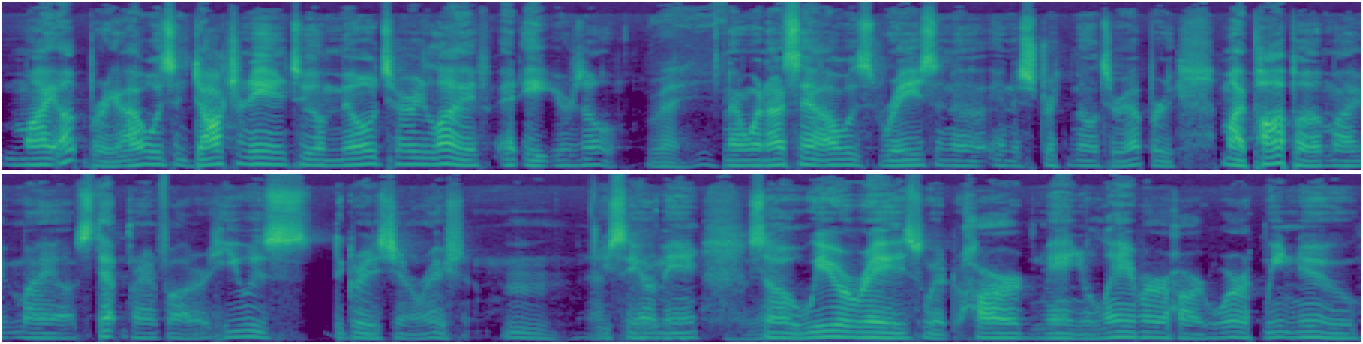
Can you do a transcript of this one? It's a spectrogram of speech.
my upbringing. I was indoctrinated into a military life at eight years old. Right. Now, when I say I was raised in a in a strict military upbringing, my papa, my my uh, step grandfather, he was the greatest generation. Mm, You see what I mean? Oh, yeah. So we were raised with hard manual labor, hard work. We knew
